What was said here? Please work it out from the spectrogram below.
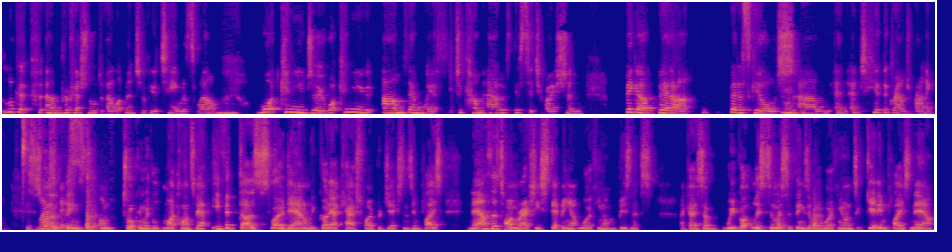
Look at um, professional development of your team as well. Mm. What can you do? What can you arm them with to come out of this situation bigger, better, better skilled mm. um, and, and hit the ground running. This is one of the this. things that I'm talking with my clients about. If it does slow down and we've got our cash flow projections in place, now's the time we're actually stepping up working on business. Okay, so we've got lists and lists of things that we're working on to get in place now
